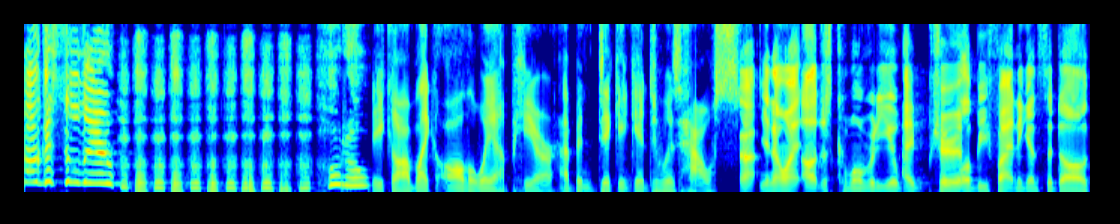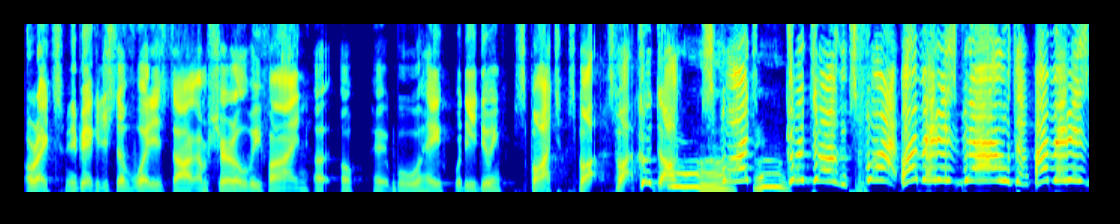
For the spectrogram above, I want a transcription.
dog is still there. oh no. Nico, I'm like all the way up here. I've been digging into his house. Uh, you know what? I'll just come over to you. I'm sure it'll be fine against the dog. All right, maybe I can just avoid his dog. I'm sure it'll be fine. Uh, oh, hey, boo, hey, what are you doing? Spot, spot, spot. Good dog. Spot. Good dog. Spot. I'm in his mouth. I'm in his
